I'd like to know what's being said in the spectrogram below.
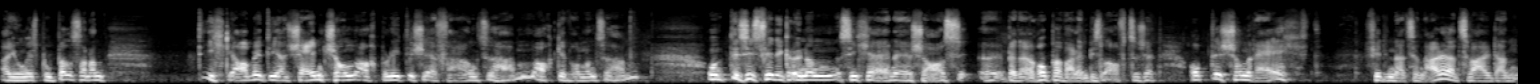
ein junges Puppel, sondern ich glaube, die scheint schon auch politische Erfahrung zu haben, auch gewonnen zu haben. Und das ist für die Grünen sicher eine Chance, äh, bei der Europawahl ein bisschen aufzustellen. Ob das schon reicht für die Nationalratswahl, dann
